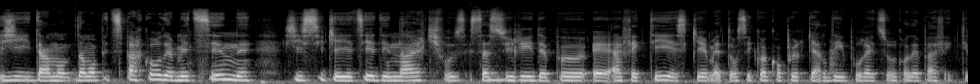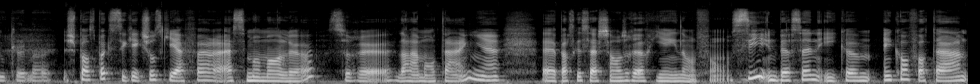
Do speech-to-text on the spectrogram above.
j'ai dans mon, dans mon petit parcours de médecine, j'ai su qu'il y a des nerfs qu'il faut s'assurer de ne pas euh, affecter. Est-ce que, mettons, c'est quoi qu'on peut regarder pour être sûr qu'on n'est pas affecté aucun nerf? Je pense pas que c'est quelque chose qui est à faire à ce moment-là, sur euh, dans la montagne, parce que ça changerait rien dans le fond. Si une personne est comme inconfortable,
